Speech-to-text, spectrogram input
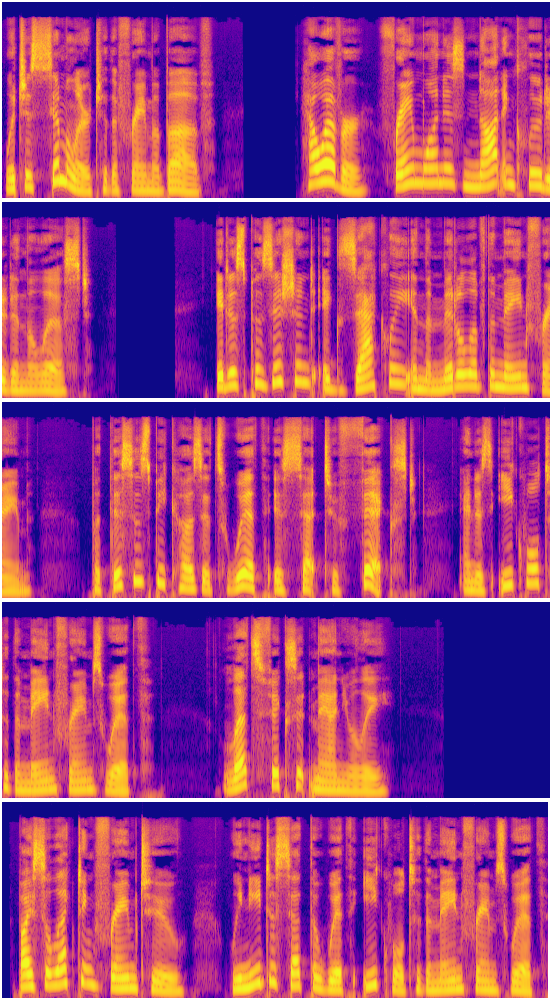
which is similar to the frame above. However, frame 1 is not included in the list. It is positioned exactly in the middle of the mainframe, but this is because its width is set to fixed and is equal to the mainframe's width. Let's fix it manually. By selecting frame 2, we need to set the width equal to the mainframe's width,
